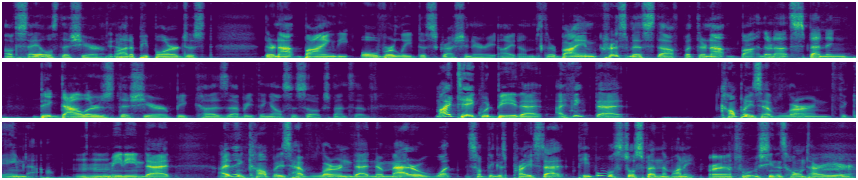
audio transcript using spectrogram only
of sales this year. A lot of people are just they're not buying the overly discretionary items. They're buying christmas stuff but they're not bu- they're not spending big dollars this year because everything else is so expensive My take would be that I think that companies have learned the game now, Mm-hmm. meaning that I think companies have learned that no matter what something is priced at, people will still spend the money. Right. That's what we've seen this whole entire year.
